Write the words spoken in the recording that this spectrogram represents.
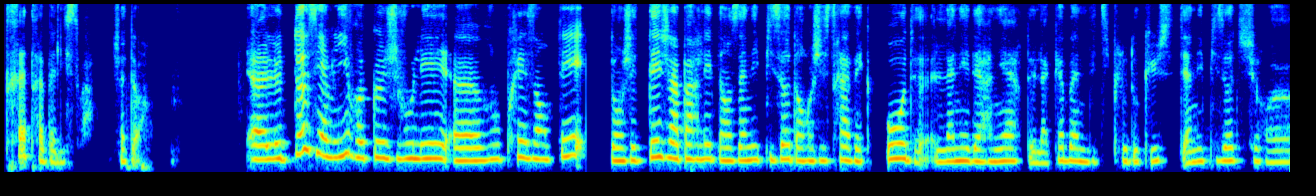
très, très belle histoire. J'adore. Euh, le deuxième livre que je voulais euh, vous présenter, dont j'ai déjà parlé dans un épisode enregistré avec Aude l'année dernière de la cabane des diplodocus, c'était un épisode sur euh,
